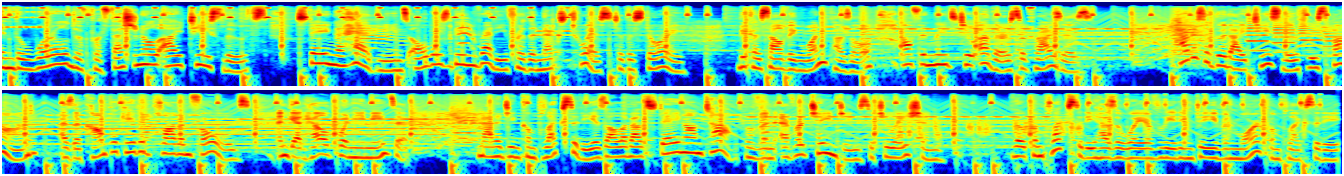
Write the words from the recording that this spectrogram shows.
In the world of professional IT sleuths, staying ahead means always being ready for the next twist to the story. Because solving one puzzle often leads to other surprises. How does a good IT sleuth respond as a complicated plot unfolds and get help when he needs it? Managing complexity is all about staying on top of an ever changing situation. Though complexity has a way of leading to even more complexity,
